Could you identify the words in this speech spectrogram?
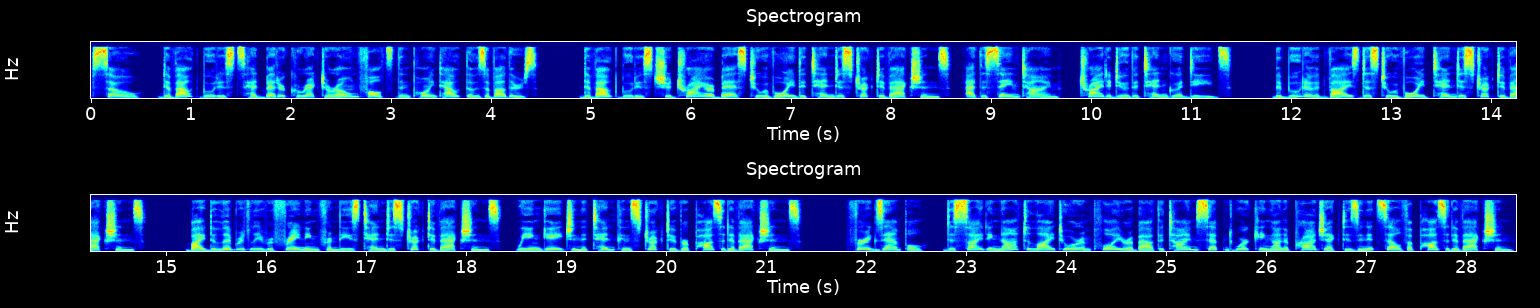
So, devout Buddhists had better correct our own faults than point out those of others devout Buddhists should try our best to avoid the 10 destructive actions, at the same time, try to do the 10 good deeds. The Buddha advised us to avoid 10 destructive actions. By deliberately refraining from these 10 destructive actions, we engage in the 10 constructive or positive actions. For example, deciding not to lie to our employer about the time spent working on a project is in itself a positive action.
